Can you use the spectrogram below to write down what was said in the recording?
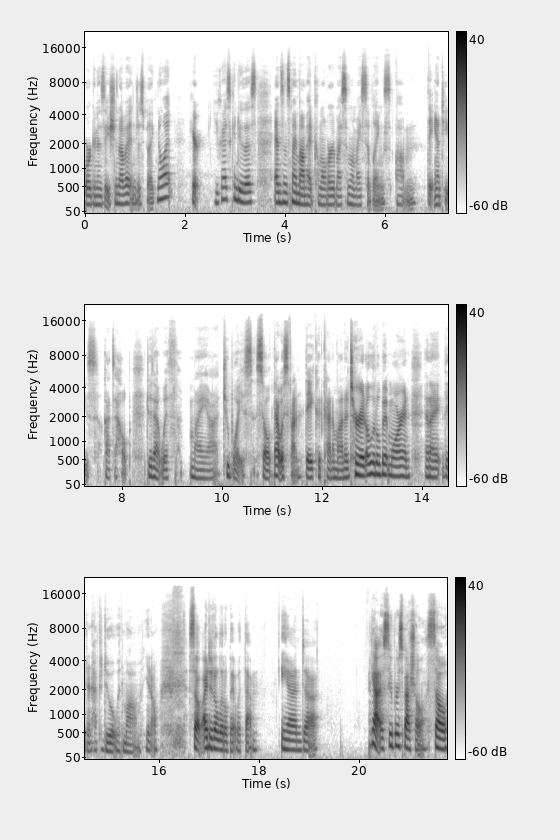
organization of it and just be like, "Know what? Here, you guys can do this." And since my mom had come over, my some of my siblings um the aunties got to help do that with my uh, two boys so that was fun they could kind of monitor it a little bit more and and i they didn't have to do it with mom you know so i did a little bit with them and uh, yeah, super special. So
